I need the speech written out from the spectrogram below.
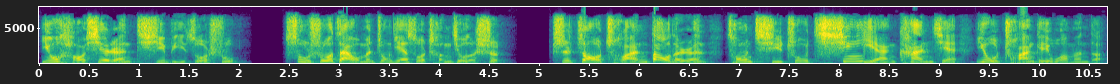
有好些人提笔作书，诉说在我们中间所成就的事，是照传道的人从起初亲眼看见，又传给我们的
